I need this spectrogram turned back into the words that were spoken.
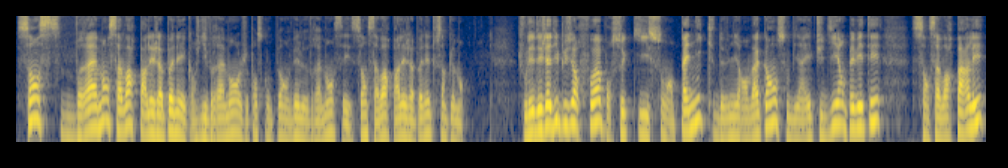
sans vraiment savoir parler japonais. Quand je dis vraiment, je pense qu'on peut enlever le vraiment, c'est sans savoir parler japonais tout simplement. Je vous l'ai déjà dit plusieurs fois, pour ceux qui sont en panique de venir en vacances ou bien étudier en PVT sans savoir parler,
